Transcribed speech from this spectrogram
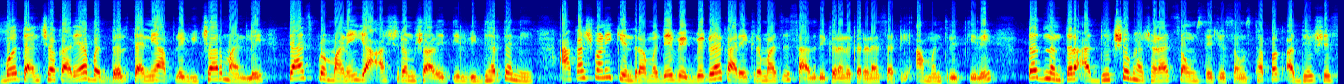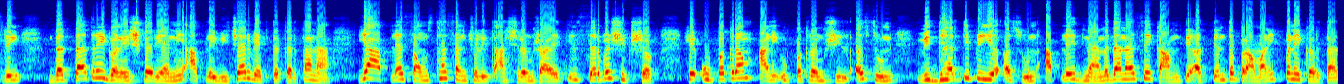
व त्यांच्या कार्याबद्दल त्यांनी आपले विचार मांडले. त्याचप्रमाणे या आश्रमशाळेतील विद्यार्थ्यांनी आकाशवाणी केंद्रामध्ये वेगवेगळ्या कार्यक्रमाचे सादरीकरण करण्यासाठी आमंत्रित केले. तदनंतर अध्यक्ष भाषणात संस्थेचे संस्थापक अध्यक्ष श्री दत्तात्रय गणेशकर यांनी आपले विचार व्यक्त करताना या आपल्या संस्था संचलित आश्रमशाळेतील सर्व शिक्षक हे उपक्रम आणि उपक्रमशील असून विद्यार्थीप्रिय असून आपले ज्ञानदानाचे काम ते अत्यंत प्रामाणिकपणे करतात.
